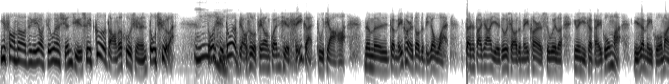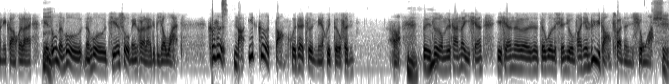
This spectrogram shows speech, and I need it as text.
一放到这个要结果要选举，所以各党的候选人都去了，都去都要表示我非常关切，谁敢度假哈？那么这梅克尔到的比较晚，但是大家也都晓得梅克尔是为了，因为你在白宫嘛，你在美国嘛，你赶回来也都能够能够接受梅克尔来的比较晚。可是哪一个党会在这里面会得分？啊，所以这个我们就看，那以前以前那个德国的选举，我们发现绿党窜得很凶啊。是，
